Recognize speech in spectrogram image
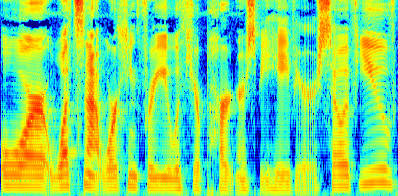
or what's not working for you with your partner's behavior. So if you've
